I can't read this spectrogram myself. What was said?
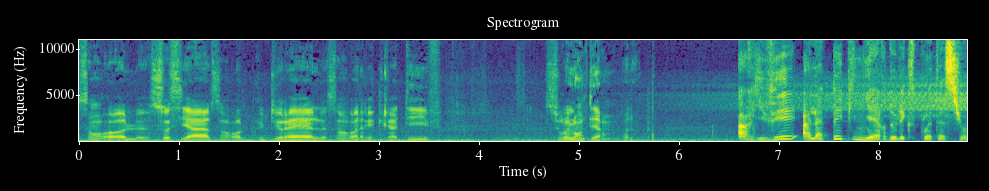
son rôle social, son rôle culturel, son rôle récréatif sur le long terme. Voilà. Arrivé à la pépinière de l'exploitation.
